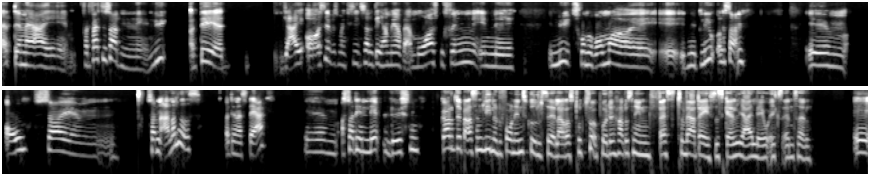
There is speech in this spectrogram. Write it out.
at den er, øh, for det første så er den øh, ny, og det er jeg også, hvis man kan sige sådan, det her med at være mor og skulle finde en, øh, en ny trummerum og øh, et nyt liv eller sådan. Øhm, og så, øhm, så er den anderledes, og den er stærk, øhm, og så er det en nem løsning. Gør du det bare sådan lige, når du får en indskydelse, eller er der struktur på det? Har du sådan en fast hver dag, så skal jeg lave x antal? Øh,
